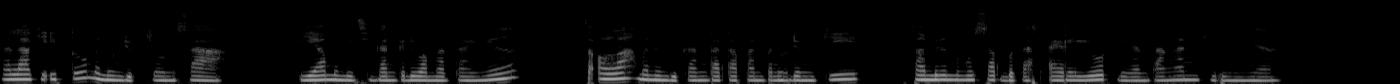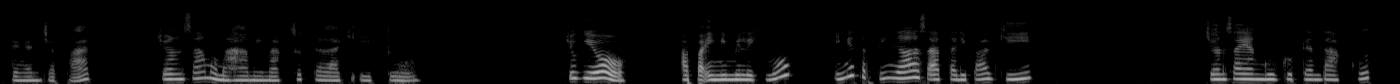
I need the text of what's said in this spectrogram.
Lelaki itu menunjuk Jonsa. Ia membicingkan kedua matanya, seolah menunjukkan tatapan penuh dengki sambil mengusap bekas air liur dengan tangan kirinya. Dengan cepat, Jonsa memahami maksud lelaki itu. Jugyo, apa ini milikmu? Ini tertinggal saat tadi pagi. Jonsa yang gugup dan takut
